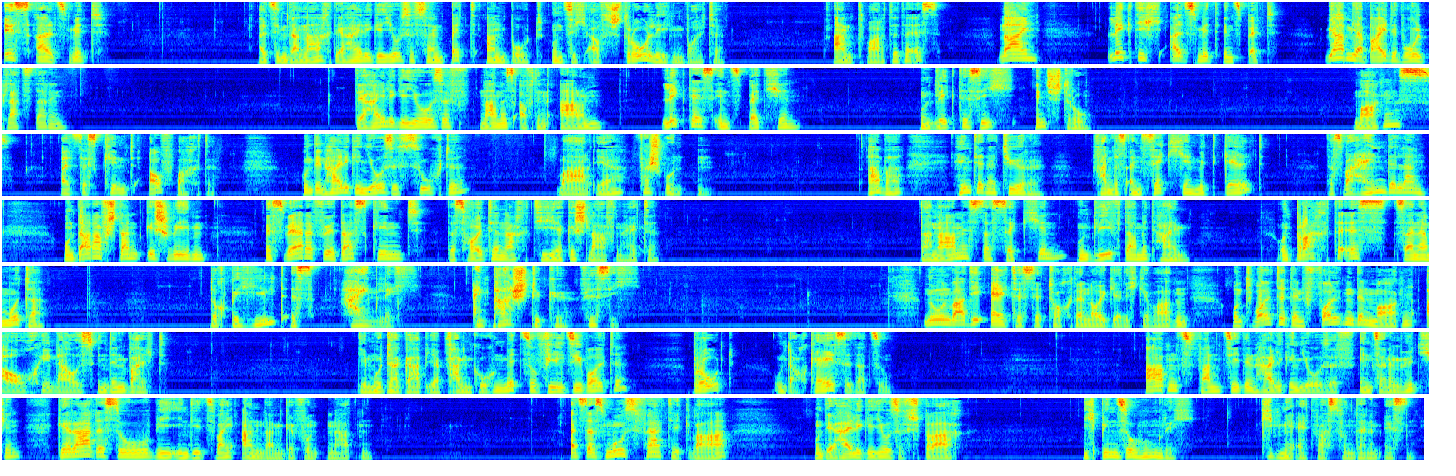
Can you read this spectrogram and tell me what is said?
Iss als mit. Als ihm danach der heilige Josef sein Bett anbot und sich aufs Stroh legen wollte, antwortete es Nein, leg dich als mit ins Bett. Wir haben ja beide wohl Platz darin. Der heilige Josef nahm es auf den Arm, legte es ins Bettchen und legte sich ins Stroh. Morgens, als das Kind aufwachte und den heiligen Josef suchte, war er verschwunden. Aber hinter der Türe fand es ein Säckchen mit Geld, das war händelang, und darauf stand geschrieben, es wäre für das Kind, das heute Nacht hier geschlafen hätte. Da nahm es das Säckchen und lief damit heim und brachte es seiner Mutter, doch behielt es heimlich ein paar Stücke für sich. Nun war die älteste Tochter neugierig geworden und wollte den folgenden Morgen auch hinaus in den Wald. Die Mutter gab ihr Pfannkuchen mit, so viel sie wollte, Brot und auch Käse dazu. Abends fand sie den heiligen Josef in seinem Hüttchen, gerade so wie ihn die zwei anderen gefunden hatten. Als das Mus fertig war und der heilige Josef sprach, ich bin so hungrig, gib mir etwas von deinem Essen.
